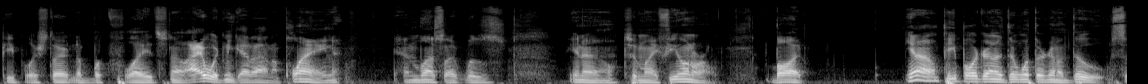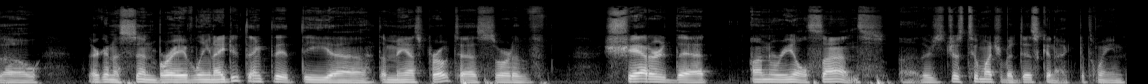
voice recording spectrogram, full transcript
people are starting to book flights. Now, I wouldn't get on a plane unless it was, you know, to my funeral. But, you know, people are going to do what they're going to do. So they're going to sin bravely. And I do think that the, uh, the mass protests sort of shattered that unreal sense. Uh, there's just too much of a disconnect between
